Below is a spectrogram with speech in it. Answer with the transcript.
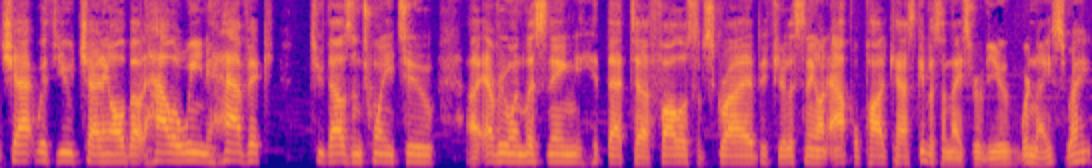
chat with you, chatting all about Halloween Havoc 2022. Uh, everyone listening, hit that uh, follow, subscribe. If you're listening on Apple Podcast, give us a nice review. We're nice, right?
